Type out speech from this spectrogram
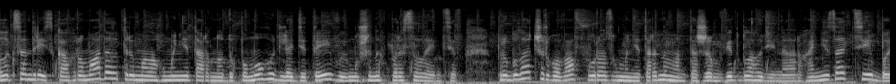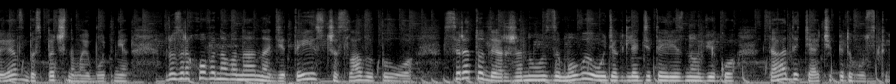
Олександрійська громада отримала гуманітарну допомогу для дітей вимушених переселенців. Прибула чергова фура з гуманітарним вантажем від благодійної організації БФ Безпечне майбутнє. Розрахована вона на дітей з числа ВПО. Серед одержаного зимовий одяг для дітей різного віку та дитячі підгузки.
